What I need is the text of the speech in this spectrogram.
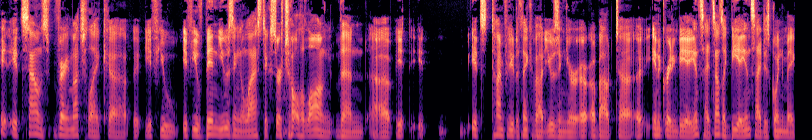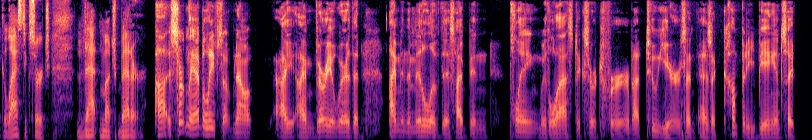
It, it sounds very much like uh, if you if you've been using Elasticsearch all along, then uh, it, it it's time for you to think about using your uh, about uh, integrating BA Insight. It sounds like BA Insight is going to make Elasticsearch that much better. Uh, certainly, I believe so. Now, I, I'm very aware that I'm in the middle of this. I've been playing with Elasticsearch for about two years, and as a company, BA Insight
